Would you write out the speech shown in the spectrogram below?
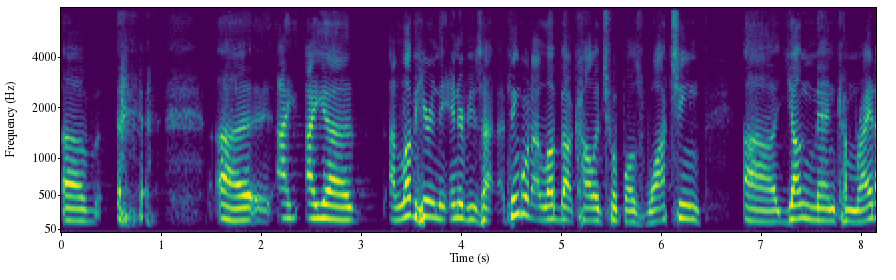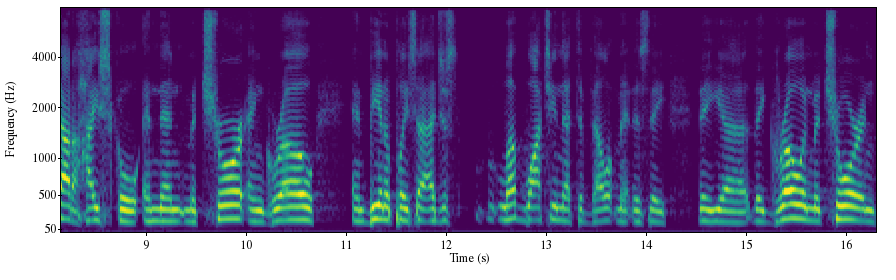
Um, uh, I, I, uh, I love hearing the interviews. I think what I love about college football is watching uh, young men come right out of high school and then mature and grow and be in a place. I just love watching that development as they, they, uh, they grow and mature. And,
